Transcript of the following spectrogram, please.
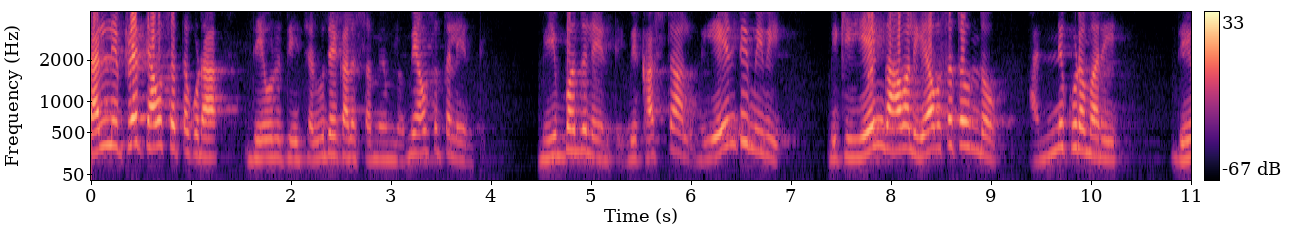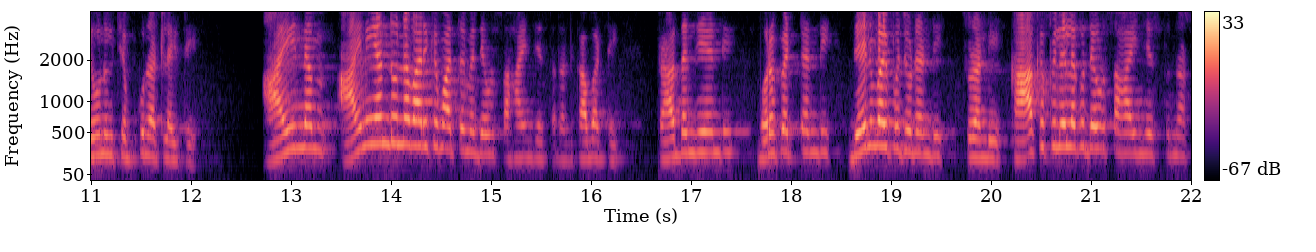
తల్లి ప్రతి అవసరత కూడా దేవుడు తీర్చాడు. ఉదయకాల సమయంలో మీ అవసరతలు ఏంటి? మీ ఇబ్బందులు ఏంటి? మీ కష్టాలు ఏంటి మీవి? మీకు ఏం కావాలి? ఏ అవసరత ఉందో అన్నీ కూడా మరి దేవునికి చెప్పుకున్నట్లయితే ఆయన ఆయన ఎందున్న ఉన్న వారికి మాత్రమే దేవుడు సహాయం చేస్తాడండి. కాబట్టి ప్రార్థన చేయండి మొరపెట్టండి దేని వైపు చూడండి? చూడండి కాకి పిల్లలకు దేవుడు సహాయం చేస్తున్నాడు.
